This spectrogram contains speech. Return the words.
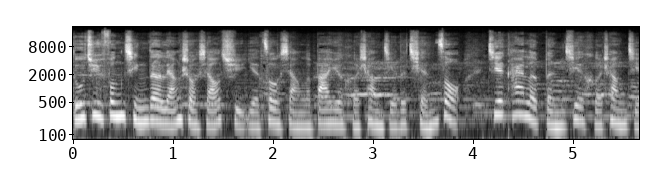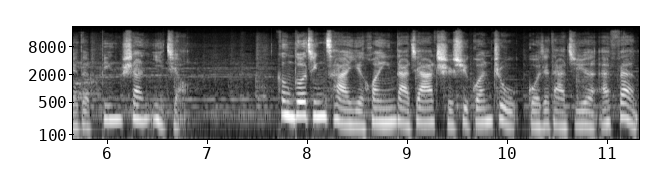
独具风情的两首小曲也奏响了八月合唱节的前奏，揭开了本届合唱节的冰山一角。更多精彩，也欢迎大家持续关注国家大剧院 FM。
